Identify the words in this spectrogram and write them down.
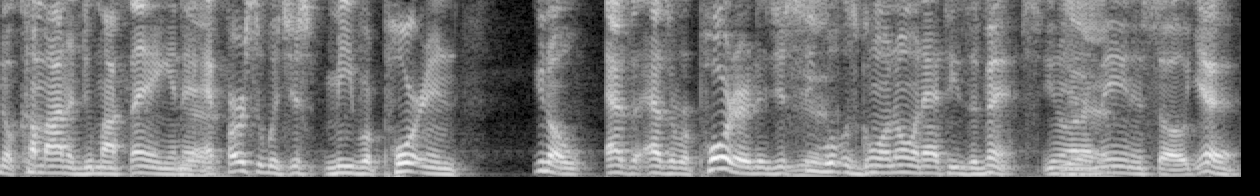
you know, come out and do my thing. And at first it was just me reporting you know, as a, as a reporter to just see what was going on at these events. You know yeah. what I mean? And so, yeah.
